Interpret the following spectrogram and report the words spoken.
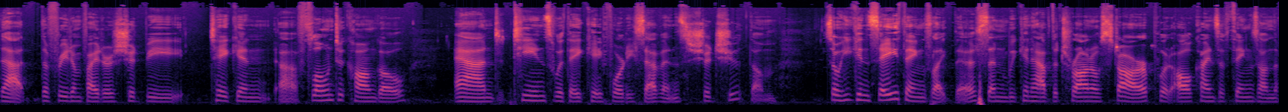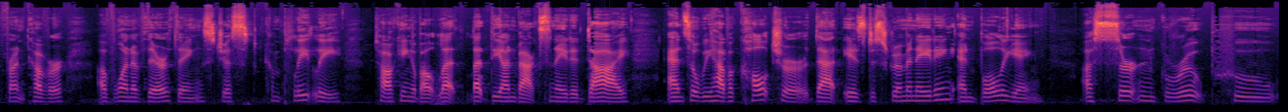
that the freedom fighters should be taken, uh, flown to Congo, and teens with AK 47s should shoot them. So he can say things like this, and we can have the Toronto Star put all kinds of things on the front cover of one of their things, just completely talking about let let the unvaccinated die. And so we have a culture that is discriminating and bullying a certain group who,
